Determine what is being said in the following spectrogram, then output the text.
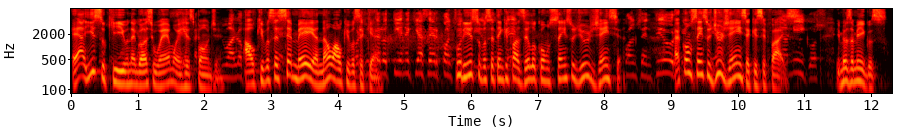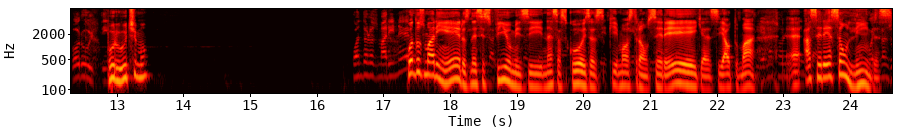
É a isso que o negócio Amway responde. Ao que você semeia, não ao que você quer. Por isso, você tem que fazê-lo com um senso de urgência. É com senso de urgência que se faz. E, meus amigos, por último, Quando os marinheiros, nesses filmes e nessas coisas que mostram sereias e alto mar, é, as sereias são lindas.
